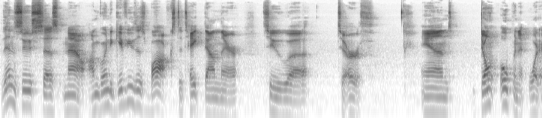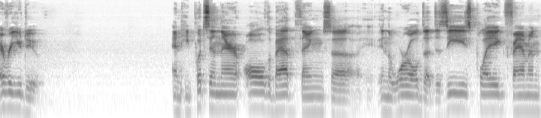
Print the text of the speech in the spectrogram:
then Zeus says, "Now I'm going to give you this box to take down there to uh, to Earth, and don't open it, whatever you do." And he puts in there all the bad things uh, in the world uh, disease, plague, famine.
